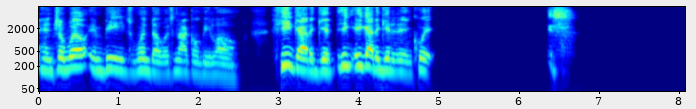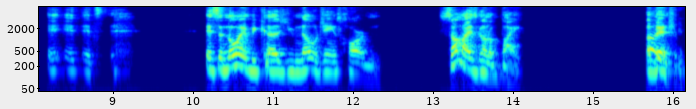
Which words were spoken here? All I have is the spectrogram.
And Joel Embiid's window is not going to be long. He got to get he, he got to get it in quick. It's, it, it, it's it's annoying because you know James Harden, somebody's gonna bite oh, eventually.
